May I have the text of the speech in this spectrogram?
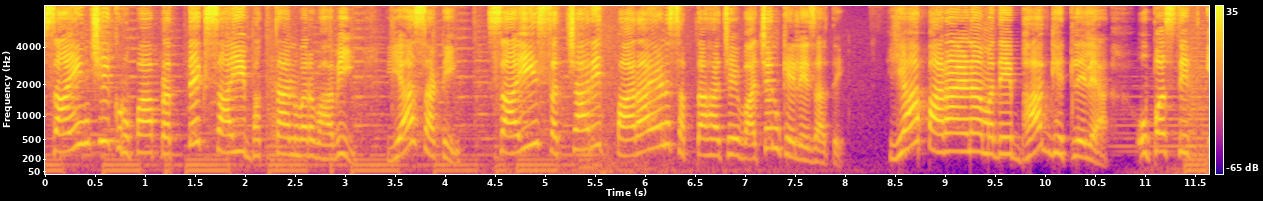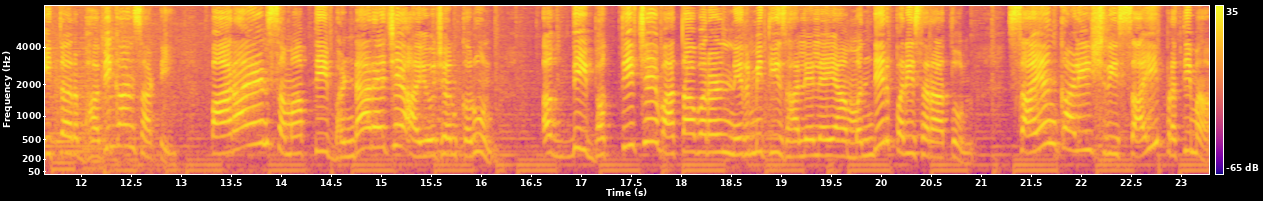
साईंची कृपा प्रत्येक साई भक्तांवर व्हावी यासाठी साई सच्चारित पारायण सप्ताहाचे वाचन केले जाते. या पारायणामध्ये भाग घेतलेल्या उपस्थित इतर भाविकांसाठी पारायण समाप्ती भंडाऱ्याचे आयोजन करून अगदी भक्तीचे वातावरण निर्मिती झालेल्या या मंदिर परिसरातून सायंकाळी श्री साई प्रतिमा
